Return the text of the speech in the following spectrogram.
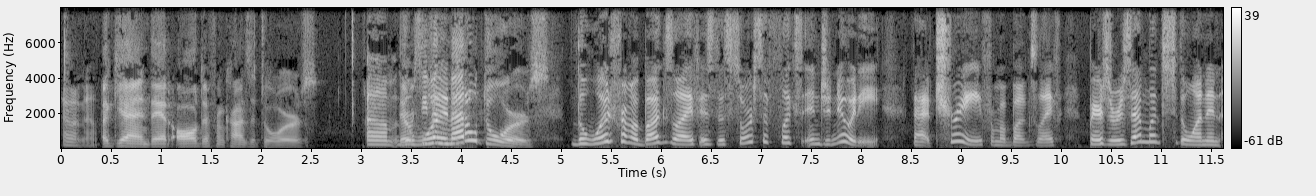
I don't know. Again, they had all different kinds of doors. Um, There the was wood, even metal doors. The wood from A Bug's Life is the source of Flik's ingenuity. That tree from A Bug's Life bears a resemblance to the one in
